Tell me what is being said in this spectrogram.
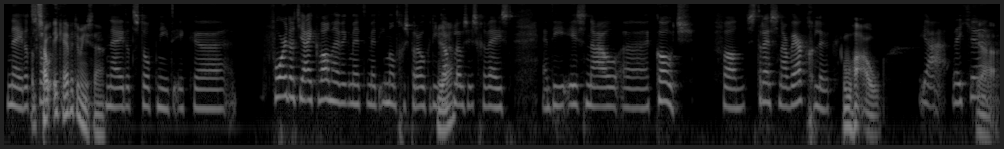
nee, dat, Dat stopt- zou ik hebben tenminste. Nee, dat stopt niet. Ik, eh, voordat jij kwam heb ik met, met iemand gesproken die Ja? dakloos is geweest. En die is nou eh, coach van stress naar werkgeluk. Wauw. Ja, weet je, Ja.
